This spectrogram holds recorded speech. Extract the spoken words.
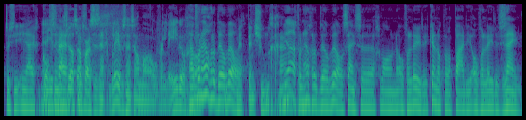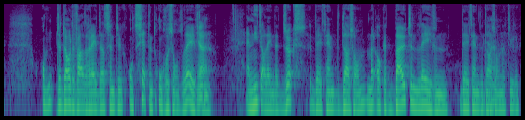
tussen in je eigen kost. je vraagt je wel eens af waar ze zijn gebleven. Zijn ze allemaal overleden? Of Nou, voor een heel groot deel wel. met pensioen gegaan? Ja, voor een heel groot deel wel. Zijn ze gewoon overleden. Ik ken ook wel een paar die overleden zijn. Om de doodeenvoudige reden dat ze natuurlijk ontzettend ongezond leefden. Ja. En niet alleen de drugs deed hen de das om, maar ook het buitenleven deed hen de das Ja. om natuurlijk.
